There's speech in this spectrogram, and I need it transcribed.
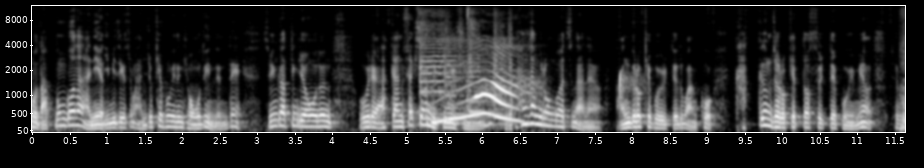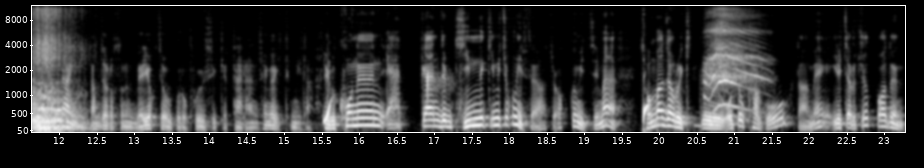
뭐 나쁜 건 아니에요. 이미지가 좀 안 좋게 보이는 경우도 있는데 지금 같은 경우는 오히려 약간 섹시한 느낌을 주는 항상 그런 것 같지는 않아요. 안 그렇게 보일 때도 많고 가끔 저렇게 떴을 때 보이면 상당히 남자로서는 매력적으로 보일 수 있겠다라는 생각이 듭니다. 그리고 코는 약간 좀긴 느낌이 조금 있어요. 조금 있지만 전반적으로 그 오똑하고 그 다음에 일자로 쭉 뻗은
